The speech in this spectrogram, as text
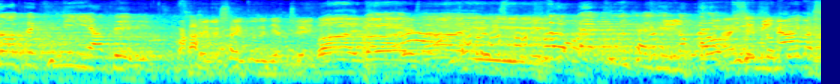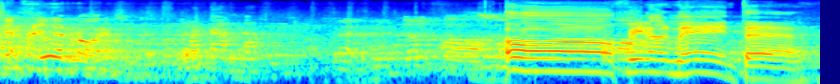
zootecnia, bevi. Ma te ne sai tu degli accenti. Vai, vai, vai. Zootecnica hai Il detto, prof bevi. seminava sempre il terrore. La canna. Oh, finalmente.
